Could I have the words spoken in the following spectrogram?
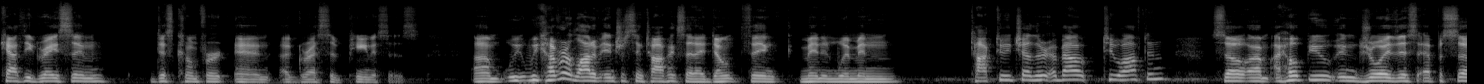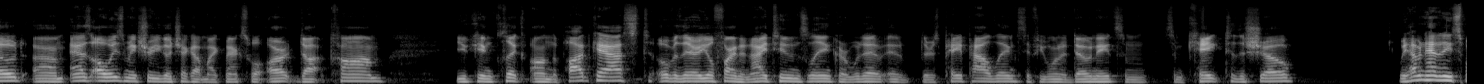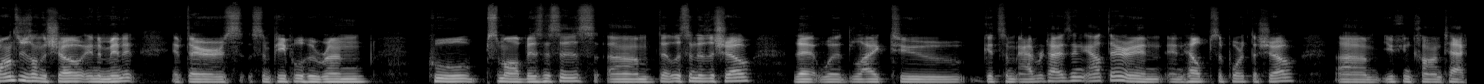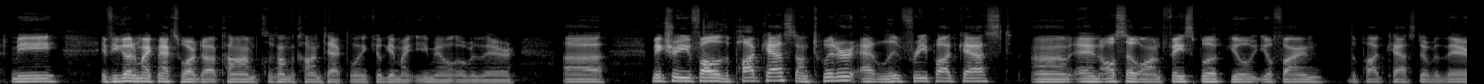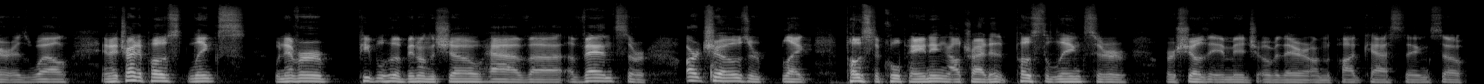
Kathy Grayson, discomfort, and aggressive penises. Um, we, we cover a lot of interesting topics that I don't think men and women talk to each other about too often. So um, I hope you enjoy this episode. Um, as always, make sure you go check out MikeMaxwellArt.com. You can click on the podcast over there. You'll find an iTunes link or whatever. There's PayPal links if you want to donate some some cake to the show. We haven't had any sponsors on the show in a minute. If there's some people who run cool small businesses um, that listen to the show that would like to get some advertising out there and and help support the show, um, you can contact me if you go to mikemaxwellart.com, click on the contact link, you'll get my email over there. Uh, make sure you follow the podcast on Twitter at Live Free Podcast, um, and also on Facebook. You'll you'll find the podcast over there as well. And I try to post links whenever people who have been on the show have uh, events or art shows or like post a cool painting. I'll try to post the links or or show the image over there on the podcast thing. So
